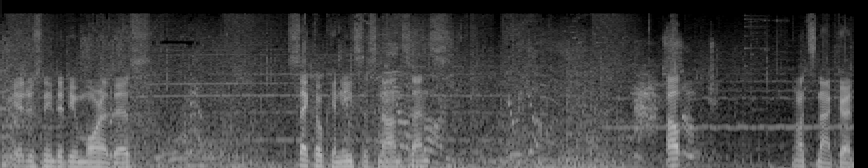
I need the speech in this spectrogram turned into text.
Maybe I just need to do more of this psychokinesis nonsense. Here we go. Oh, that's not good.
